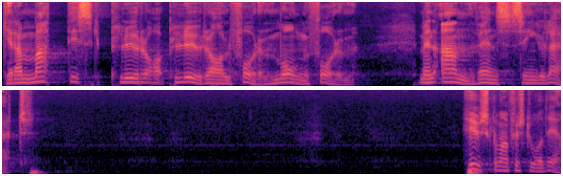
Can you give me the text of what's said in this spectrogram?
grammatisk plural, pluralform, mångform, men används singulärt. Hur ska man förstå det?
